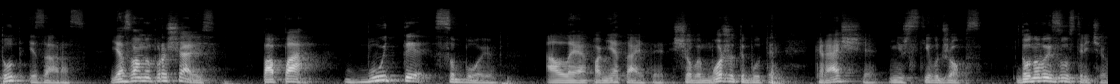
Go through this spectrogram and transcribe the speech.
тут і зараз. Я з вами прощаюсь. Па-па! Будьте собою. Але пам'ятайте, що ви можете бути краще, ніж Стів Джобс. До нових зустрічей!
